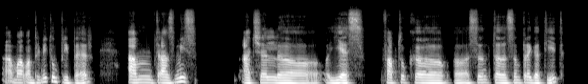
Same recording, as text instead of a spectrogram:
am, am primit un prepare, am transmis acel uh, yes, faptul că uh, sunt, uh, sunt pregătit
